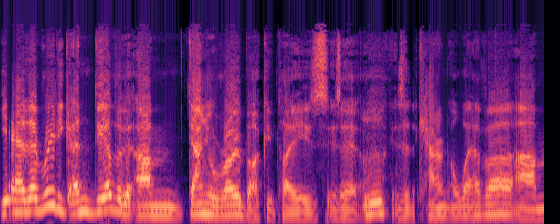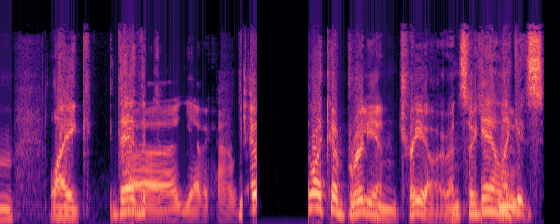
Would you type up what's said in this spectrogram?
Yeah, they're really good. And the other, um, Daniel Roebuck, who plays, is it, Mhm. is it the Karen or whatever? Um, like they're, they're uh, yeah, the count. like a brilliant trio. And so yeah, like Mm. it's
